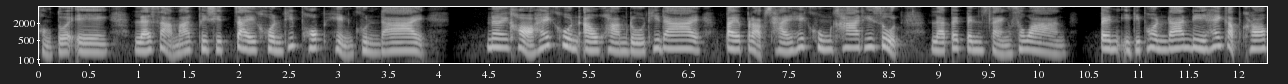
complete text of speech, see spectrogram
ของตัวเอง และสามารถพิชิตใจคนที่พบเห็นคุณได้เนยขอให้คุณเอาความรู้ที่ได้ ไปปรับใช้ให้คุ้มค่าที่สุด และไปเป็นแสงสว่าง เป็นอิทธิพลด้านดีให้กับครอบ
